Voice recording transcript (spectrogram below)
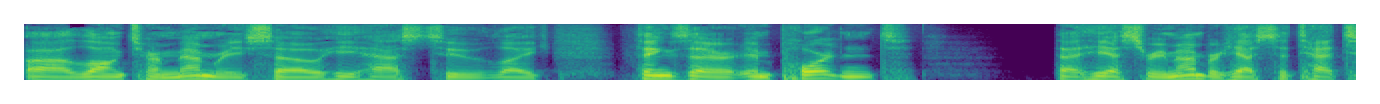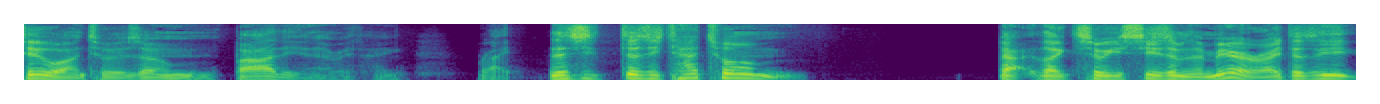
uh, long term memory, so he has to like things that are important that he has to remember. He has to tattoo onto his own body and everything. Right. Does he does he tattoo him? Back, like so, he sees him in the mirror, right? Doesn't he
